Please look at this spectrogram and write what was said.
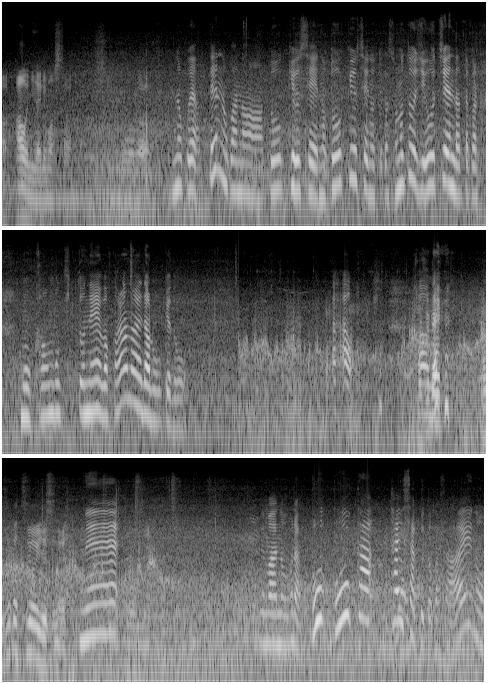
あ青になりました。信号が。この子やってんのかな？同級生の同級生のっていうかその当時幼稚園だったから。もう顔もきっとねわからないだろうけど。あ青。青ね。風が強いですね。ね。えでもあのほら防防火対策とかさああいうの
